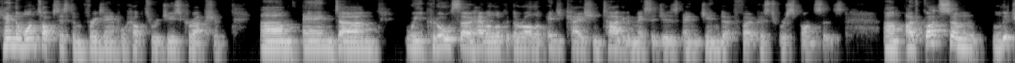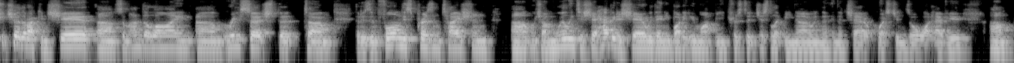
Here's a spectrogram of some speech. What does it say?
Can the Wantok system, for example, help to reduce corruption? Um, and um, we could also have a look at the role of education, targeted messages, and gender-focused responses. Um, I've got some literature that I can share, uh, some underlying um, research that, um, that has informed this presentation uh, which I'm willing to share, happy to share with anybody who might be interested. Just let me know in the in the chat or questions or what have you. Um,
